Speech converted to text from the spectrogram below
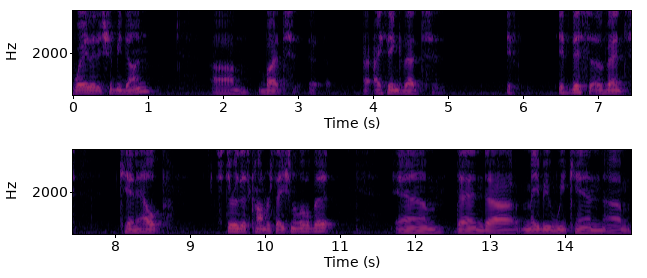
way that it should be done, um, but I think that if, if this event can help stir this conversation a little bit, um, then uh, maybe we can um,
